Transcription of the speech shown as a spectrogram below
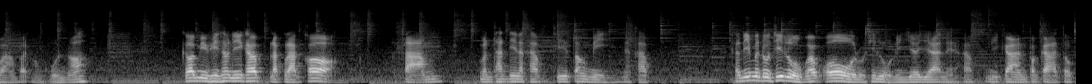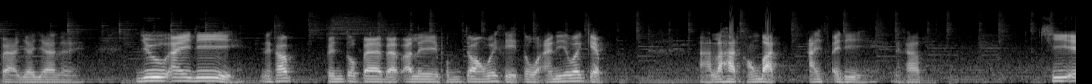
วางบัตรของคุณเนาะก็มีเพียงเท่านี้ครับ หลักๆก็ 3 บรรทัดนี้นะครับที่ต้องมีนะครับ คราวนี้มาดูที่ลูปครับ โอ้ดูที่ลูปนี่เยอะแยะเลยครับ มีการประกาศตัวแปรเยอะแยะเลย UID นะครับ เป็นตัวแปรแบบ array ผมจองไว้ 4 ตัว อันนี้ไว้เก็บรหัสของบัตร FID นะครับ Key A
